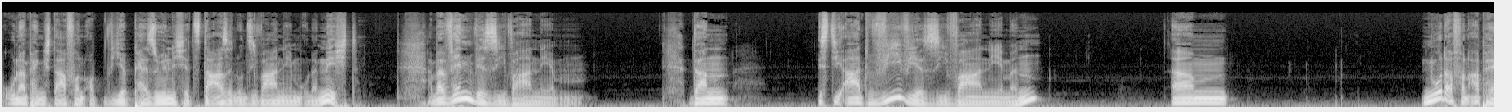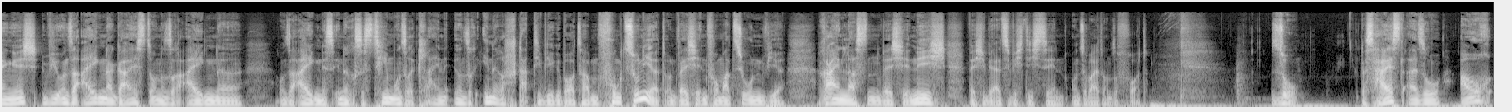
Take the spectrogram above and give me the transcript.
unabhängig davon, ob wir persönlich jetzt da sind und sie wahrnehmen oder nicht. Aber wenn wir sie wahrnehmen, dann ist die Art, wie wir sie wahrnehmen, ähm, nur davon abhängig, wie unser eigener Geist und unsere eigene, unser eigenes inneres System, unsere kleine, unsere innere Stadt, die wir gebaut haben, funktioniert und welche Informationen wir reinlassen, welche nicht, welche wir als wichtig sehen und so weiter und so fort. So. Das heißt also, auch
